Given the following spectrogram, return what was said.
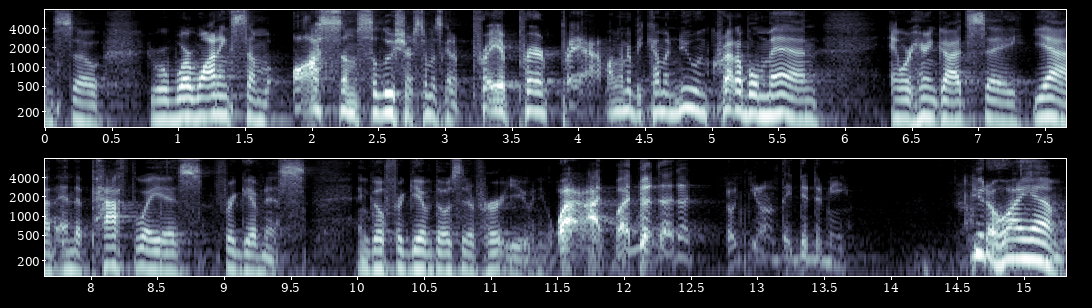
And so we're, we're wanting some awesome solution. Someone's going to pray a prayer, pray, I'm going to become a new, incredible man. And we're hearing God say, Yeah, and the pathway is forgiveness. And go forgive those that have hurt you. And you go? You know what they did to me. You know who I am.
